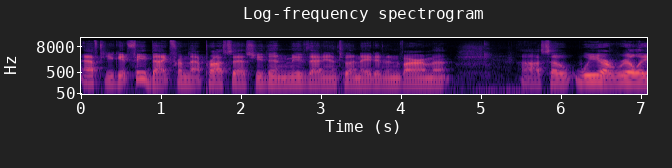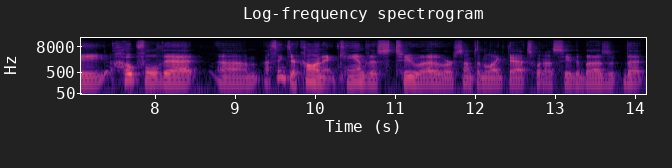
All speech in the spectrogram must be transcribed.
after you get feedback from that process you then move that into a native environment. Uh, so we are really hopeful that um, i think they're calling it canvas 2.0 or something like that's what i see the buzz but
